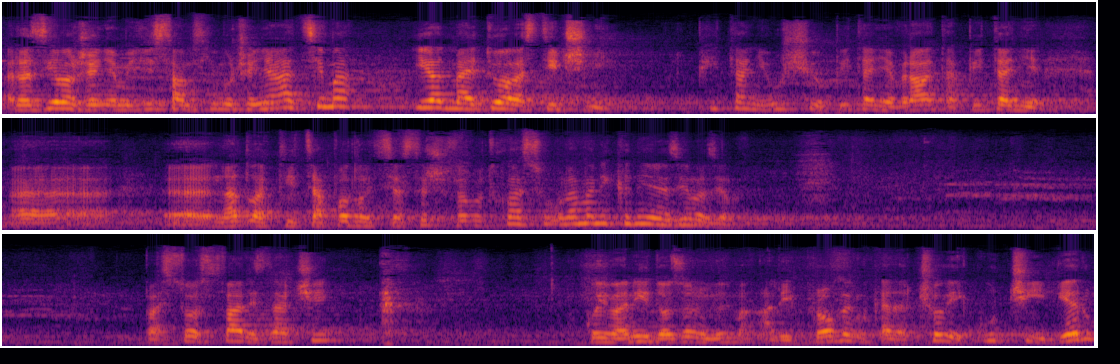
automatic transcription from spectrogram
razilaženja među islamskim učenjacima i odmah je tu elastičniji. Pitanje ušiju, pitanje vrata, pitanje uh, uh, nadlaktica, podlaktica, slično, od koja su ulema nikad nije razilazila. Pa sto stvari znači kojima nije dozvoljeno ljudima, ali problem kada čovjek uči vjeru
